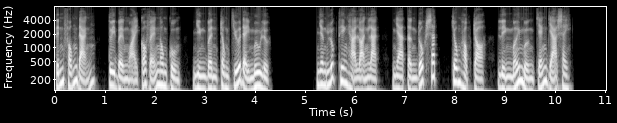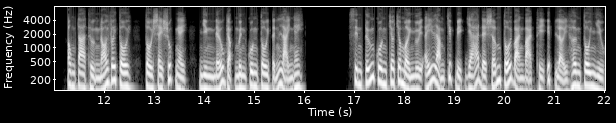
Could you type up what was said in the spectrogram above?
tính phóng đảng, tuy bề ngoài có vẻ ngông cuồng, nhưng bên trong chứa đầy mưu lược. Nhân lúc thiên hạ loạn lạc, nhà tần đốt sách, chôn học trò, liền mới mượn chén giả say. Ông ta thường nói với tôi, tôi say suốt ngày, nhưng nếu gặp Minh quân tôi tỉnh lại ngay. Xin tướng quân cho cho mời người ấy làm chức biệt giá để sớm tối bàn bạc thì ít lợi hơn tôi nhiều.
